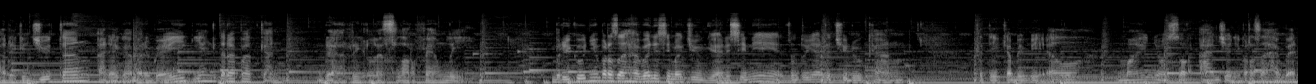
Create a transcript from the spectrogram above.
ada kejutan ada kabar baik yang kita dapatkan dari Leslar Family. Berikutnya persahabat disimak juga. Di sini tentunya ada cidukan ketika BBL main nyosor aja nih persahabat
